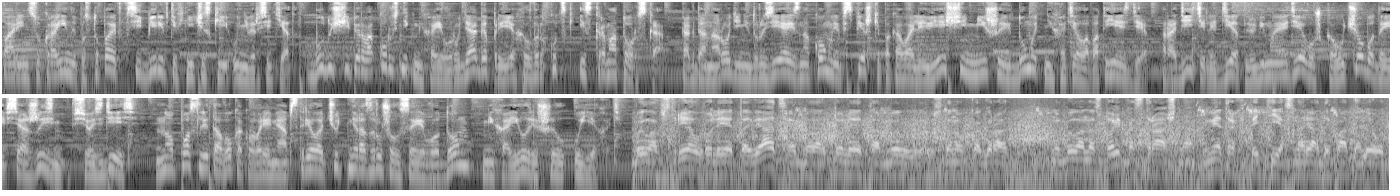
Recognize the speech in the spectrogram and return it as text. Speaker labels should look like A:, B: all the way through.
A: Парень с Украины поступает в Сибирь в технический университет. Будущий первокурсник Михаил Рудяга приехал в Иркутск из Краматорска. Когда на родине друзья и знакомые в спешке паковали вещи, Миша и думать не хотел об отъезде. Родители, дед, любимая девушка, учеба, да и вся жизнь – все здесь. Но после того, как во время обстрела чуть не разрушился его дом, Михаил решил уехать.
B: Был обстрел, то ли это авиация была, то ли это был установка «Град». Но было настолько страшно, в метрах пяти снаряды падали от,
